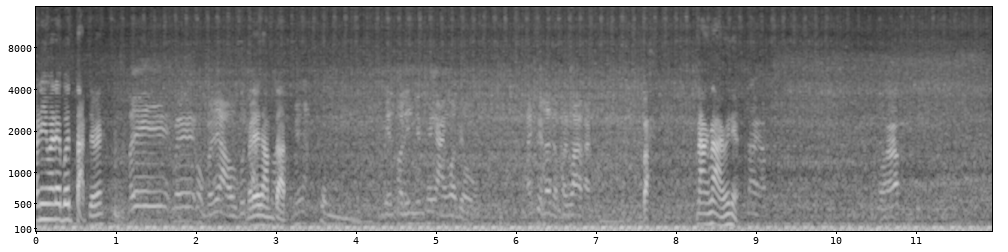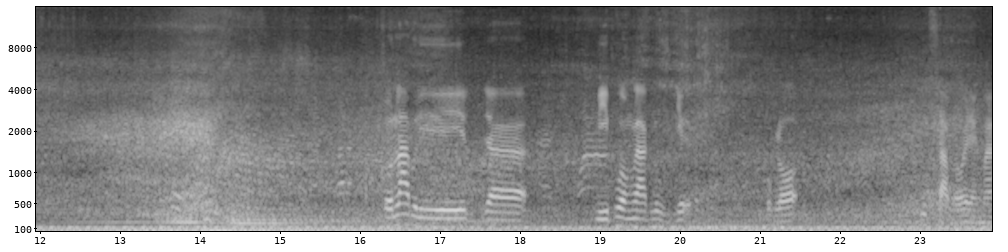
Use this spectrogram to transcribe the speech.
อ๋อนี่ไม่ได้เบิ้ลตัดใช่ไหม ไม่ไม่ผมไม่ได้เอาไม่ได้ทำตัด ไม่ได้ผมเน้นตอนนี้เน้นใช้งานก่อนเดี๋ยวให้เสร็จแล้วเดี๋ยวค่อยว่ากันนั่งได้ไหมเนี่ยได้ครับครับสซนลาดบุรีจะมีพ่วงลากลูกเยอะหกล้อสามร้อยแรงม้า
